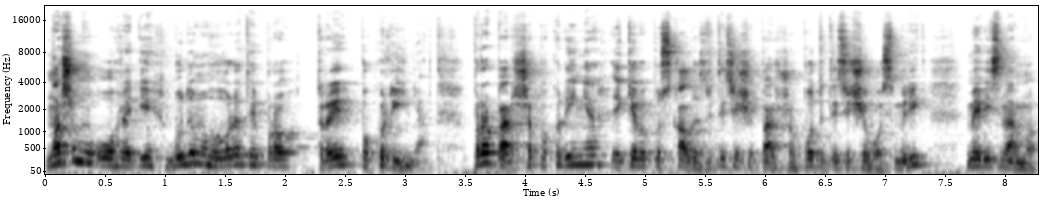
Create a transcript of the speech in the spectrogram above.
В нашому огляді будемо говорити про три покоління. Про перше покоління, яке випускали з 2001 по 2008 рік. Ми візьмемо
